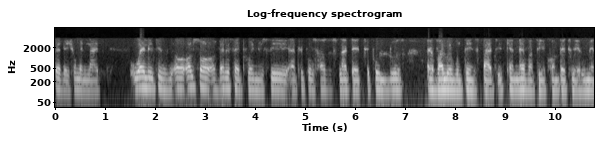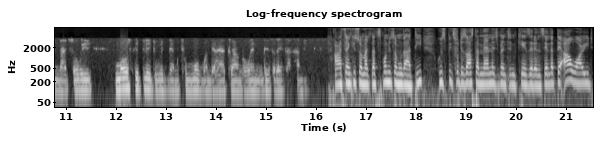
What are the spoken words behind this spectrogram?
save a human life. Well, it is also very sad when you see uh, people's houses flooded, people lose uh, valuable things, but it can never be compared to a human life. So we mostly plead with them to move on the higher ground when these rains are coming. All right, thank you so much. That's Sboniso Mngadi, who speaks for disaster management in KZN, saying that they are worried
